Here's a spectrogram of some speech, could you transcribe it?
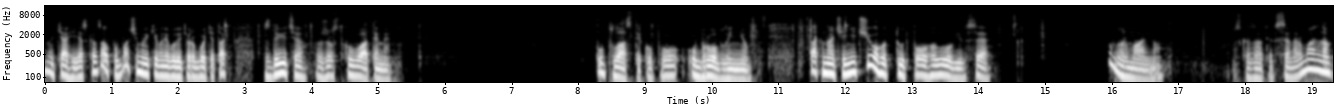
Ну, тяги я сказав, побачимо, які вони будуть в роботі. Так, здаються жорсткуватими. По пластику, по обробленню. Так, наче нічого. Тут по оголов'ю все ну, нормально. Сказати, все нормально.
